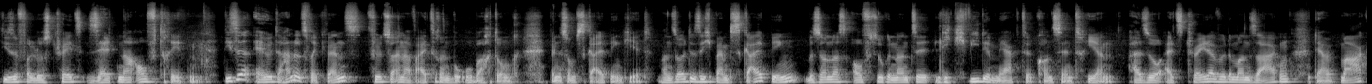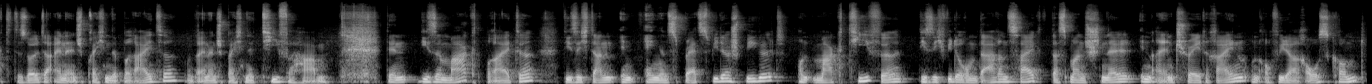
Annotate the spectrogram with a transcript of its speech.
diese Verlusttrades seltener auftreten. Diese erhöhte Handelsfrequenz führt zu einer weiteren Beobachtung, wenn es um Scalping geht. Man sollte sich beim Scalping besonders auf sogenannte liquide Märkte konzentrieren. Also als Trader würde man sagen, der Markt der sollte eine entsprechende Breite und eine entsprechende Tiefe haben. Denn diese Marktbreite, die sich dann in engen Spreads widerspiegelt und Markttiefe, die sich wiederum darin zeigt, dass man schnell in einen Trade rein und auch wieder rauskommt,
